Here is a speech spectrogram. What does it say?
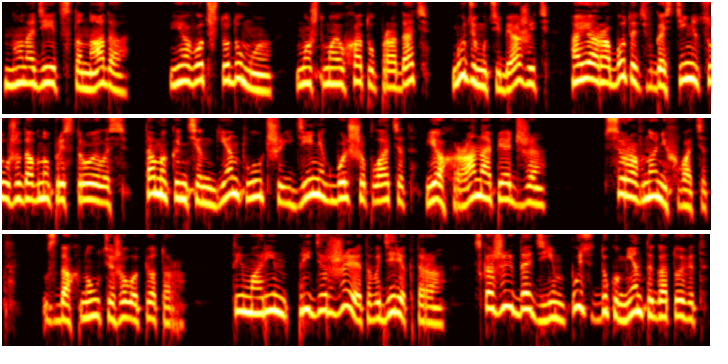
«Но надеяться-то надо. Я вот что думаю, может, мою хату продать? Будем у тебя жить, а я работать в гостиницу уже давно пристроилась. Там и контингент лучше, и денег больше платят, и охрана опять же. Все равно не хватит», — вздохнул тяжело Петр. Ты, Марин, придержи этого директора. Скажи, дадим, пусть документы готовит.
